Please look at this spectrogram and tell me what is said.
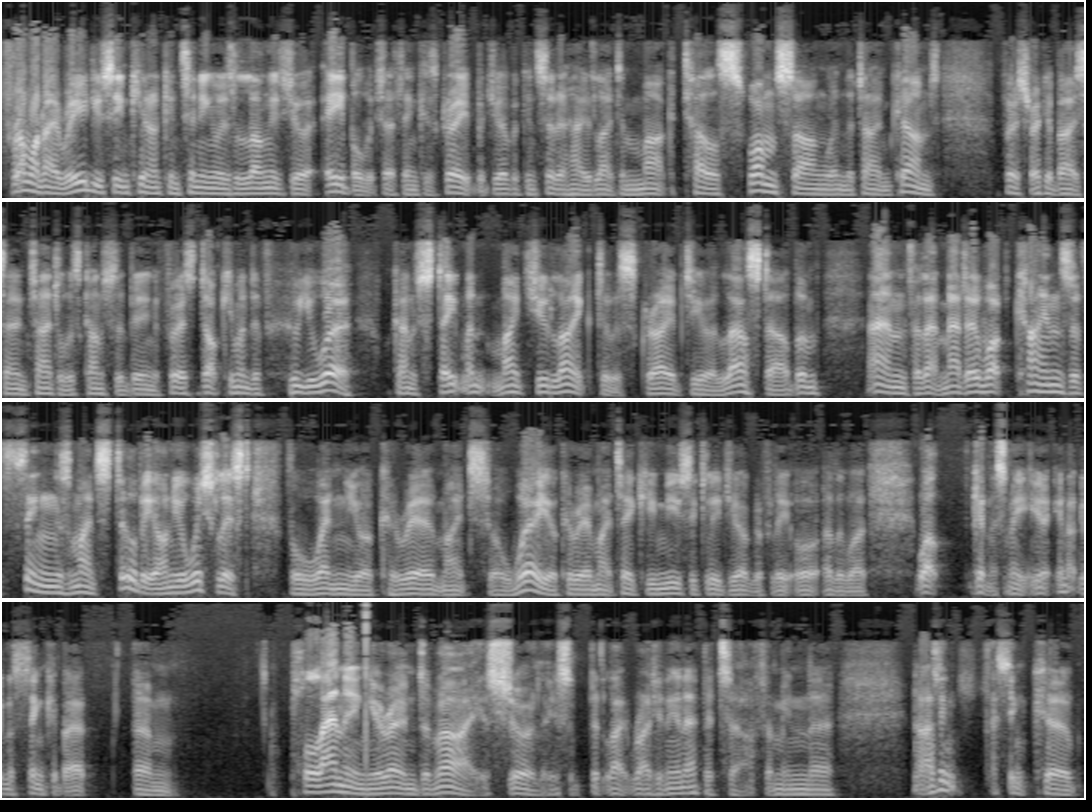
from what I read, you seem keen on continuing as long as you're able, which I think is great, but do you ever consider how you'd like to mark Tull's swan song when the time comes? First record by its own title was conscious of being a first document of who you were. What kind of statement might you like to ascribe to your last album? And for that matter, what kinds of things might still be on your wish list for when your career might, or where your career might take you musically, geographically, or otherwise? Well, goodness me, you're not going to think about um, planning your own demise, surely. It's a bit like writing an epitaph. I mean, uh, no, I think, I think, uh,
